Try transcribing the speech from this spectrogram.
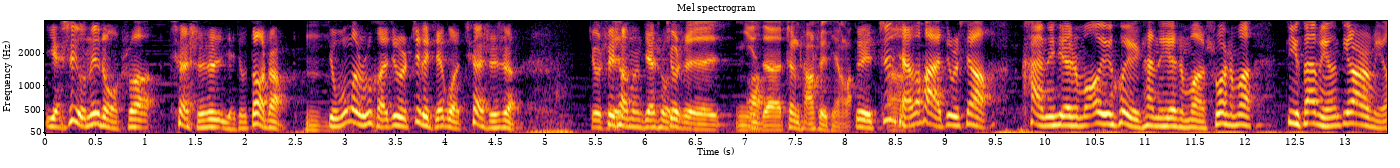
也是有那种说，确实是也就到这儿，嗯。就无论如何，就是这个结果确实是就是非常能接受就是你的正常水平了，对。之前的话，就是像看那些什么奥运会，看那些什么说什么第三名、第二名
